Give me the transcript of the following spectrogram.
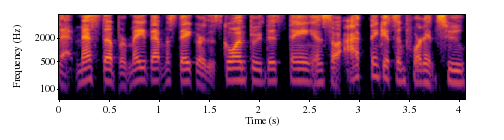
that messed up or made that mistake or that's going through this thing. And so I think it's important to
